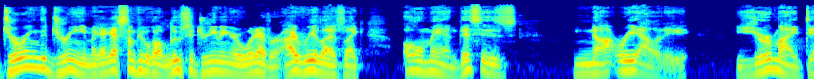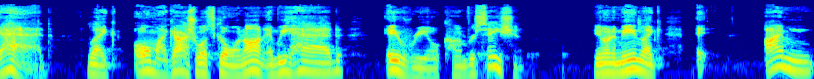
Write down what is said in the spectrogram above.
during the dream. Like I guess some people call it lucid dreaming or whatever. I realized like, oh man, this is not reality. You're my dad. Like, oh my gosh, what's going on? And we had a real conversation. You know what I mean? Like, eh, I'm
